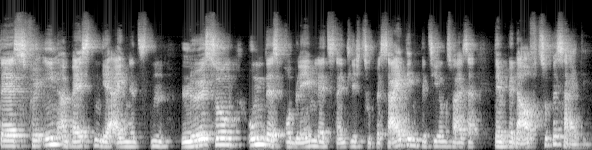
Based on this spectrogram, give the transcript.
des für ihn am besten geeignetsten Lösung, um das Problem letztendlich zu beseitigen bzw. den Bedarf zu beseitigen.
